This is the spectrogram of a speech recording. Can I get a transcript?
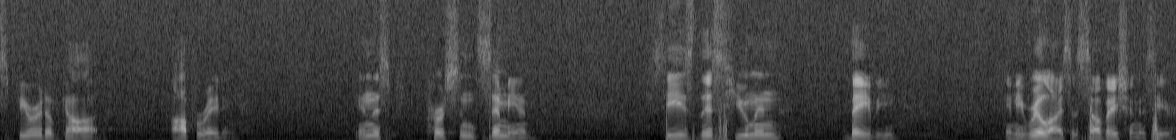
Spirit of God operating in this person, Simeon. Sees this human baby and he realizes salvation is here.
